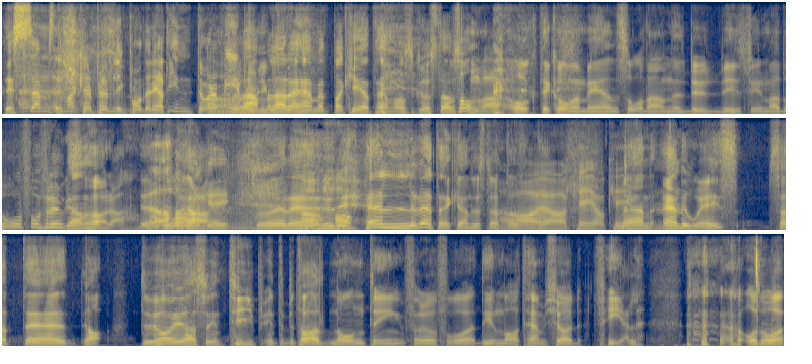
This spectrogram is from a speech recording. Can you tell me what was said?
Det sämsta man kan i Premier League-podden är att inte vara med i Premier Ramlar det League-podden. hem ett paket hemma hos Gustavsson va? och det kommer med en sådan budbilsfirma, då får frugan höra. Ja, Åh, okej. Då är det, Jaha. hur i helvete kan du stötta sånt Ja, där? ja, okej, okej. Men Mm. anyways, så att eh, ja, du har ju alltså typ inte betalat någonting för att få din mat hemkörd fel. och då,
